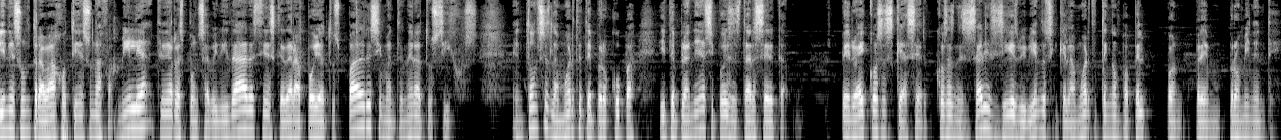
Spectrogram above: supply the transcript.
Tienes un trabajo, tienes una familia, tienes responsabilidades, tienes que dar apoyo a tus padres y mantener a tus hijos. Entonces la muerte te preocupa y te planeas si puedes estar cerca. Pero hay cosas que hacer, cosas necesarias y sigues viviendo sin que la muerte tenga un papel prominente.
